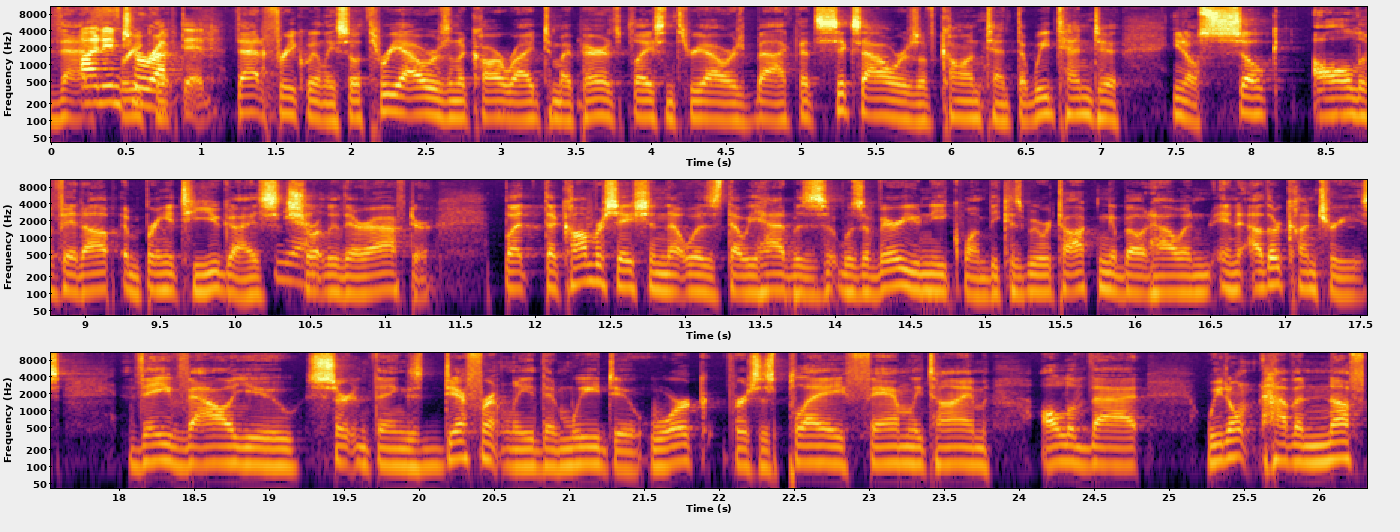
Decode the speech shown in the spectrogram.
that Uninterrupted. frequent- that frequently. So three hours in a car ride to my parents' place and three hours back. That's six hours of content that we tend to, you know, soak all of it up and bring it to you guys Yeah. shortly thereafter. But the conversation that was that we had was was a very unique one because we were talking about how in, in other countries they value certain things differently than we do. Work versus play, family time, all of that. We don't have enough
